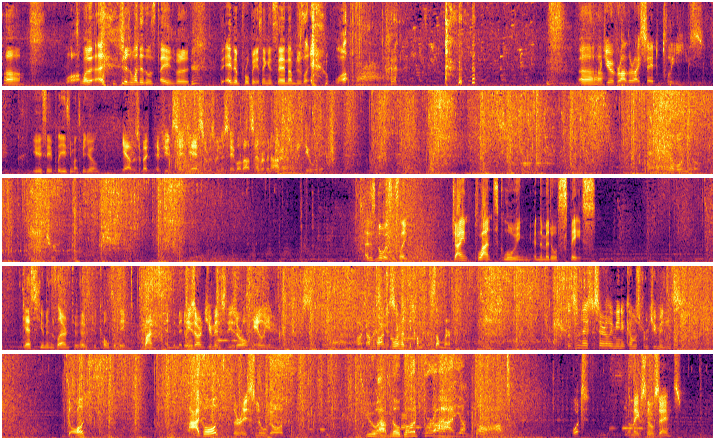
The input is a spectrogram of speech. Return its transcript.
oh. What? One, it's just one of those times where the inappropriate thing is said and I'm just like, what? uh, Would you have rather I said please? You say please, you must be joking. Yeah, I was about, if you'd said yes, I was going to say, well that's never going to happen, so just deal with it. Me alone, you little creature. I just noticed there's like giant plants glowing in the middle of space. Guess humans learned to how to cultivate plants in the middle. These aren't humans, these are all alien creatures. Fuck, I haven't Thought seen a spore had to come from somewhere. Doesn't necessarily mean it comes from humans. God? My God? There is no god. You have no God, for I am God. What? That makes no sense.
